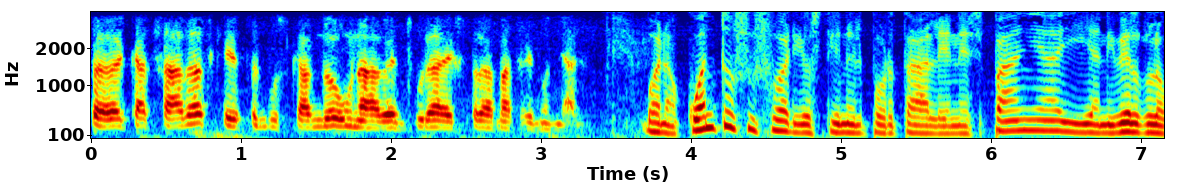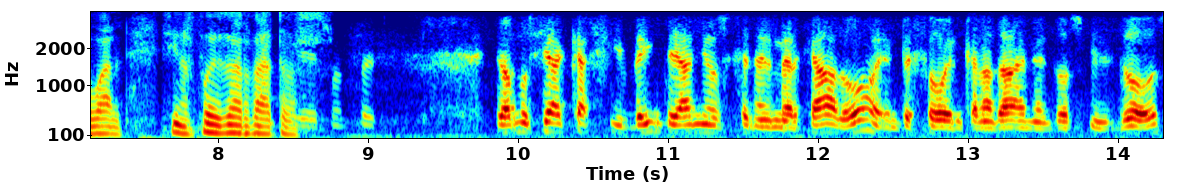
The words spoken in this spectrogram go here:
uh, casadas que están buscando una aventura extramatrimonial. Bueno, ¿cuántos usuarios tiene el portal en España y a nivel global? Si nos puedes dar datos. Sí, entonces, llevamos ya casi 20 años en el mercado, empezó en Canadá en el 2002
